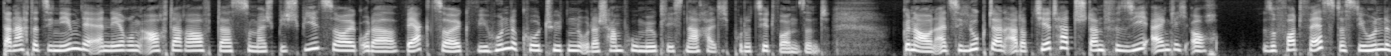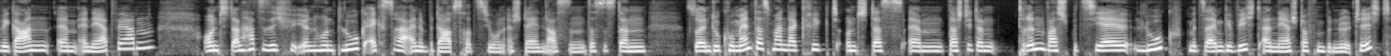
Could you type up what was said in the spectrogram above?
danach hat sie neben der Ernährung auch darauf, dass zum Beispiel Spielzeug oder Werkzeug wie Hundekottüten oder Shampoo möglichst nachhaltig produziert worden sind. Genau, und als sie Luke dann adoptiert hat, stand für sie eigentlich auch sofort fest, dass die Hunde vegan ähm, ernährt werden. Und dann hat sie sich für ihren Hund Luke extra eine Bedarfsration erstellen lassen. Das ist dann so ein Dokument, das man da kriegt und das, ähm, da steht dann drin, was speziell Luke mit seinem Gewicht an Nährstoffen benötigt.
